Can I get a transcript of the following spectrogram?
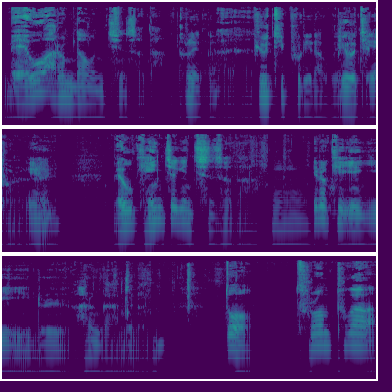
매우 아름다운 친서다. 그러니까 beautiful이라고요. beautiful. 예. 예. 네. 매우 개인적인 친서다. 음. 이렇게 얘기를 하는가 하면은 또 트럼프가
